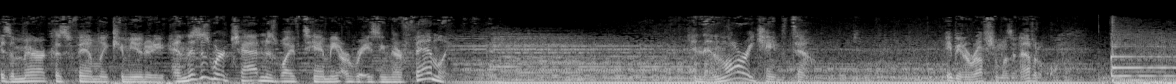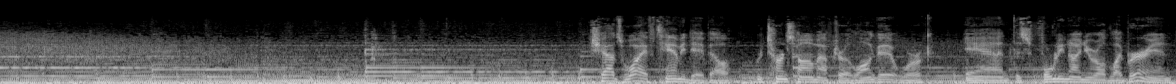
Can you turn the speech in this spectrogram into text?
is America's family community. And this is where Chad and his wife Tammy are raising their family. And then Lori came to town. Maybe an eruption was inevitable. Chad's wife, Tammy Daybell, returns home after a long day at work, and this 49 year old librarian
